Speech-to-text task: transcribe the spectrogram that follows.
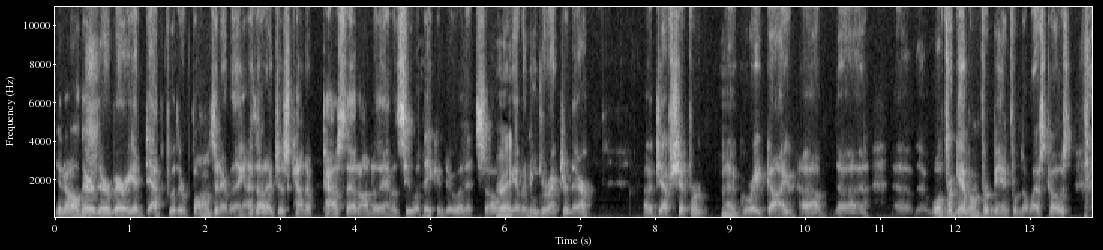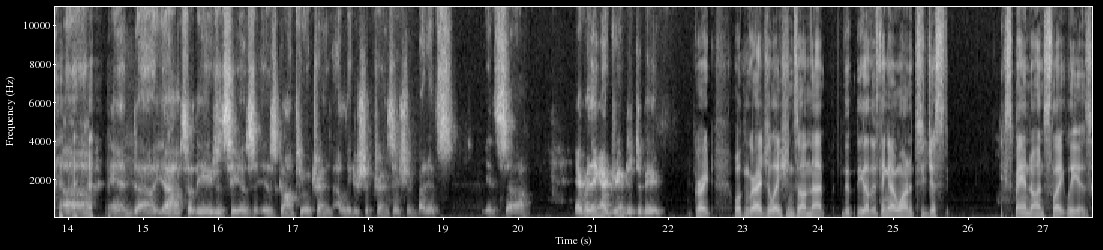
you know they're they're very adept with their phones and everything. I thought I'd just kind of pass that on to them and see what they can do with it. So right. we have a new director there, uh, Jeff Schiffer, mm-hmm. a great guy. Uh, uh, uh, we'll forgive him for being from the West Coast, uh, and uh, yeah. So the agency is is gone through a, trans, a leadership transition, but it's it's everything I dreamed it to be. Great. Well, congratulations on that. The, the other thing I wanted to just expand on slightly is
